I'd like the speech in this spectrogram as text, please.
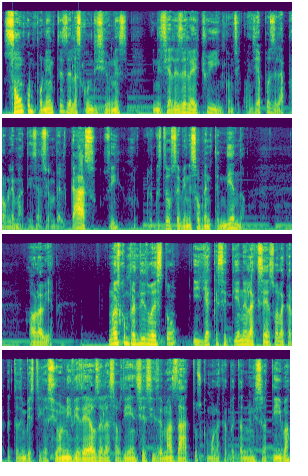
son componentes de las condiciones iniciales del hecho y en consecuencia pues de la problematización del caso. ¿sí? Creo que esto se viene sobreentendiendo. Ahora bien, una vez comprendido esto, y ya que se tiene el acceso a la carpeta de investigación y videos de las audiencias y demás datos, como la carpeta administrativa,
